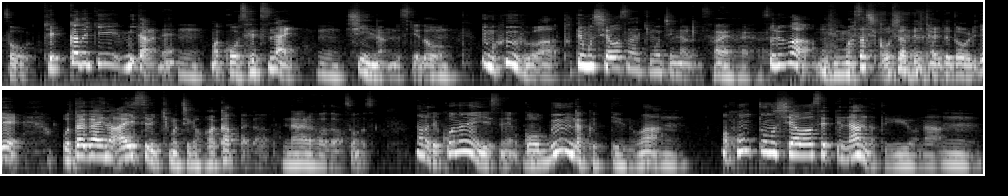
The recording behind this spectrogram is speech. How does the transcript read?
そう。結果だけ見たらね、うん。まあこう切ないうん。シーンなんですけど、うん。でも夫婦はとても幸せな気持ちになるんですね。はいはいはい。それはもうまさしくおっしゃっていただいた通りで、お互いの愛する気持ちが分かったからと。なるほど。そうなんです。なので、このようにですね、こううん。文学っていうのは、うん。まあ本当の幸せって何だというような、うん。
